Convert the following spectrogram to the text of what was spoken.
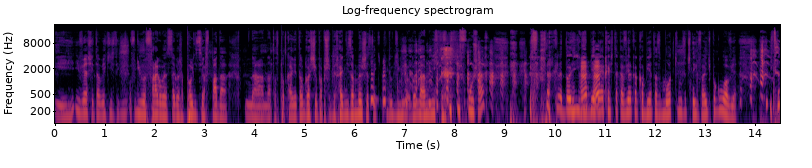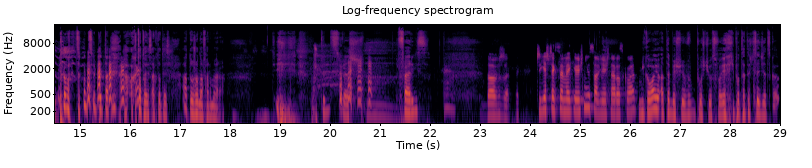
I, I wiesz, i tam jakiś taki niby fragment z tego, że policja wpada na, na to spotkanie, tam gościu przebierani za myszy z takimi długimi ogonami i w uszach i nagle do nich wybiega jakaś taka wielka kobieta z młotkiem i zaczyna ich walić po głowie. I ten prowadzący pyta, a, a kto to jest, a kto to jest? A to żona farmera. I, więc wiesz, Ferris. Dobrze. Czy jeszcze chcemy jakiegoś newsa wziąć na rozkład? Mikołaju, a ty byś wypuścił swoje hipotetyczne dziecko?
